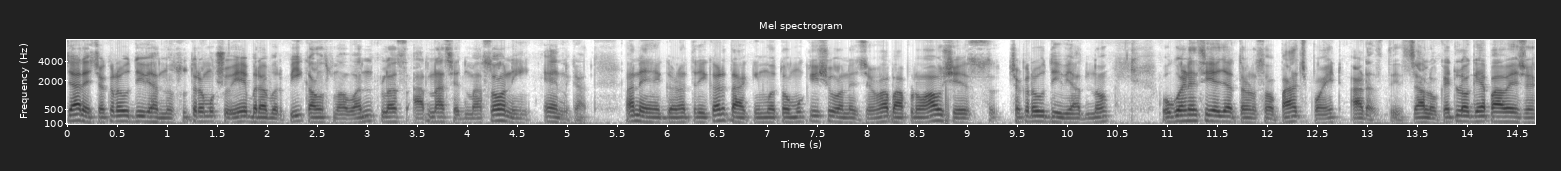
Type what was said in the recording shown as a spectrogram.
જ્યારે ચક્રવૃદ્ધિ વ્યાજનું સૂત્ર મૂકશું, એ બરાબર પી કાઉન્સમાં વન પ્લસ આરના છેદમાં સોની એન ઘાત. અને ગણતરી કરતાં કિંમતો મૂકીશું અને જવાબ આપણો આવશે ચક્રવૃદ્ધિ વ્યાજનો ઓગણએંસી હજાર ત્રણસો પાંચ પોઈન્ટ આડત્રીસ. ચાલો, કેટલો ગેપ આવે છે?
